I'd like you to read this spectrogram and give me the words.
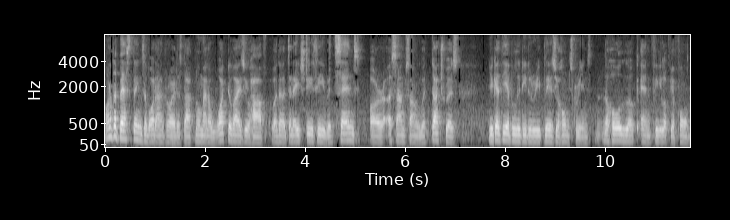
One of the best things about Android is that no matter what device you have, whether it's an HTC with Sense or a Samsung with TouchWiz, you get the ability to replace your home screens, the whole look and feel of your phone.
